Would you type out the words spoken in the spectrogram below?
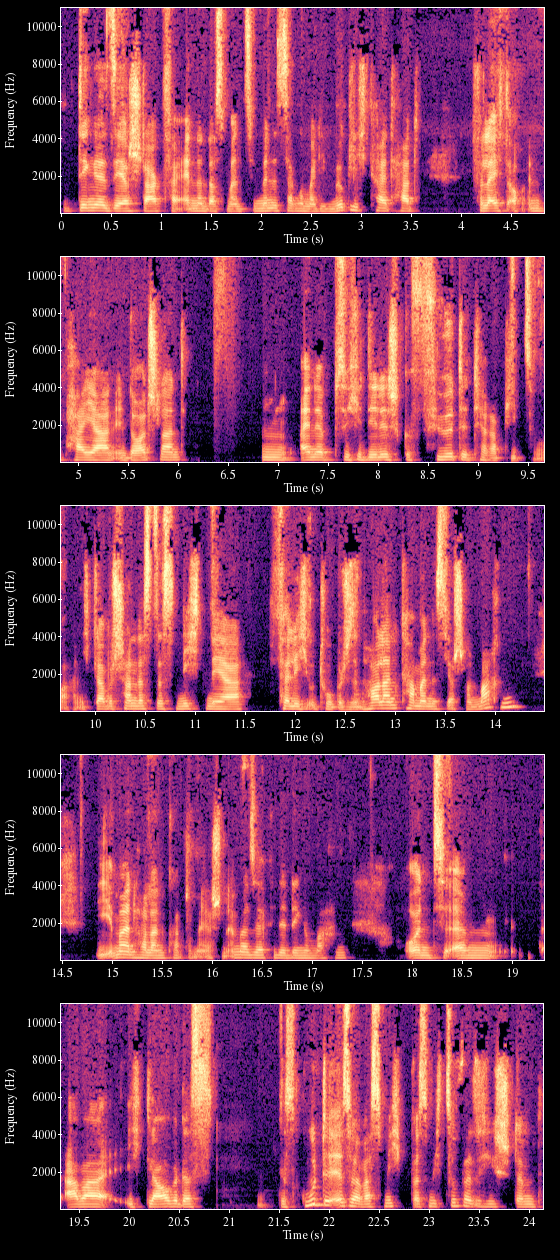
Dinge sehr stark verändern, dass man zumindest, sagen wir mal, die Möglichkeit hat, vielleicht auch in ein paar Jahren in Deutschland hm, eine psychedelisch geführte Therapie zu machen. Ich glaube schon, dass das nicht mehr völlig utopisch ist. In Holland kann man es ja schon machen wie immer in Holland konnte man ja schon immer sehr viele Dinge machen. Und ähm, aber ich glaube, dass das Gute ist, oder was mich, was mich zuversichtlich stimmt,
